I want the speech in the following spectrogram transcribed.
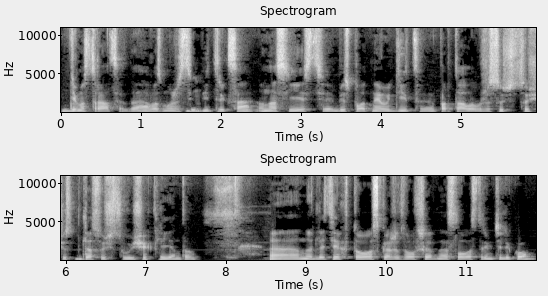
демонстрация да, возможностей mm-hmm. У нас есть бесплатный аудит портала уже суще- для существующих клиентов. Э, но для тех, кто скажет волшебное слово Telecom,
